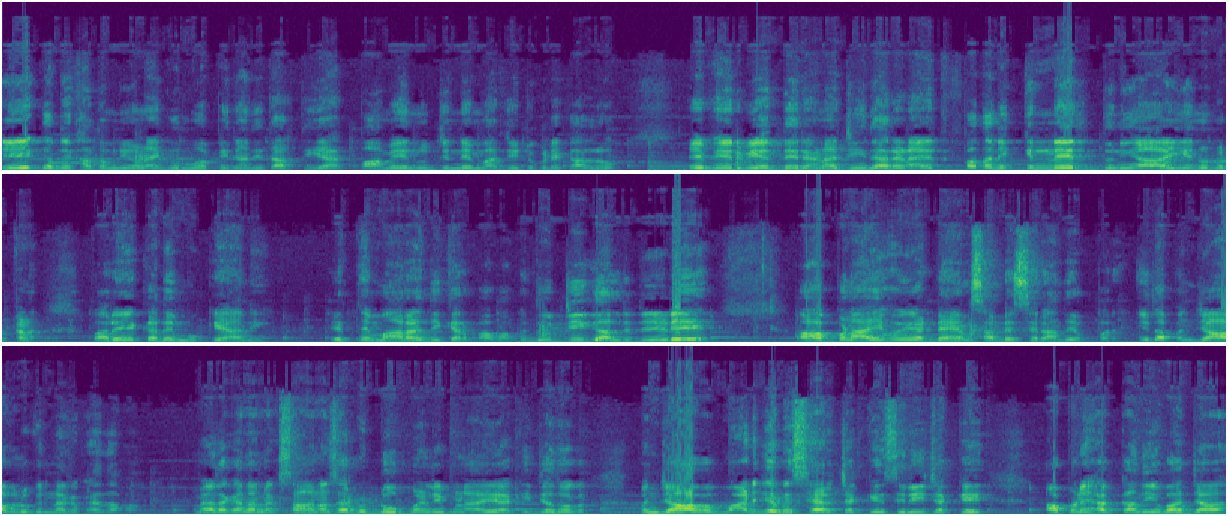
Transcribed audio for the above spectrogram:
ਇਹ ਕਦੇ ਖਤਮ ਨਹੀਂ ਹੋਣਾ, ਇਹ ਗੁਰੂਆਂ ਪੀਰਾਂ ਦੀ ਧਰਤੀ ਆ, ਭਾਵੇਂ ਇਹਨੂੰ ਜਿੰਨੇ ਮਰਜ਼ੀ ਟੁਕੜੇ ਕਰ ਲਓ। ਇਹ ਫੇਰ ਵੀ ਇੱਦੇ ਰਹਿਣਾ, ਜੀਂਦਾ ਰਹਿਣਾ। ਇਹ ਪਤਾ ਨਹੀਂ ਕਿੰਨੇ ਦੁਨੀਆ ਆਈ ਇਹਨੂੰ ਲੁੱਟਣ, ਪਰ ਇਹ ਕਦੇ ਮੁੱਕਿਆ ਨਹੀਂ। ਇੱਥੇ ਮਹਾਰਾਜ ਦੀ ਕਿਰਪਾ ਵਾ। ਫਿਰ ਦੂਜੀ ਗੱਲ, ਜਿਹੜੇ ਆਹ ਬਣਾਏ ਹੋਏ ਆ ਡੈਮ ਸਾਡੇ ਸਿਰਾਂ ਦੇ ਉੱਪਰ, ਇਹਦਾ ਪੰਜਾਬ ਨੂੰ ਕਿੰਨਾ ਕੁ ਫਾਇਦਾ ਵਾ? ਮੈਂ ਤਾਂ ਕਹਿੰਦਾ ਨੁਕਸਾਨ ਆ, ਸਿਰਫ ਡੋਬਣ ਲਈ ਬਣਾਏ ਆ ਕਿ ਜਦੋਂ ਪੰਜਾਬ ਵੱਢ ਜਿਹੀ ਵੀ ਸਿਰ ਚੱਕੇ, ਸਿਰੀ ਚੱਕੇ, ਆਪਣੇ ਹੱਕਾਂ ਦੀ ਆਵਾਜ਼ਾਂ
